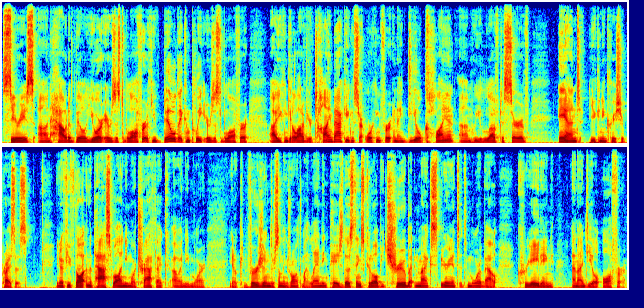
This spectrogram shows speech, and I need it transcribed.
series on how to build your irresistible offer. If you build a complete irresistible offer, uh, you can get a lot of your time back. You can start working for an ideal client um, who you love to serve, and you can increase your prices. You know, if you've thought in the past, well, I need more traffic, oh, I need more, you know, conversions or something's wrong with my landing page, those things could all be true. But in my experience, it's more about creating an ideal offer.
